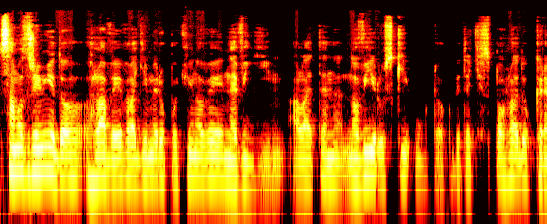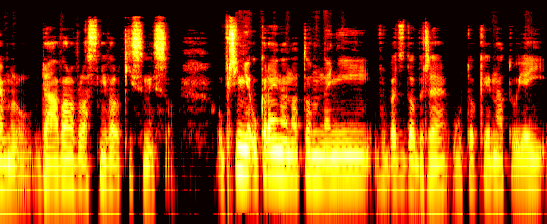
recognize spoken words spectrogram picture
samozřejmě do hlavy Vladimiru Putinovi nevidím, ale ten nový ruský útok by teď z pohledu Kremlu dával vlastně velký smysl. Upřímně Ukrajina na tom není vůbec dobře. Útoky na tu její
